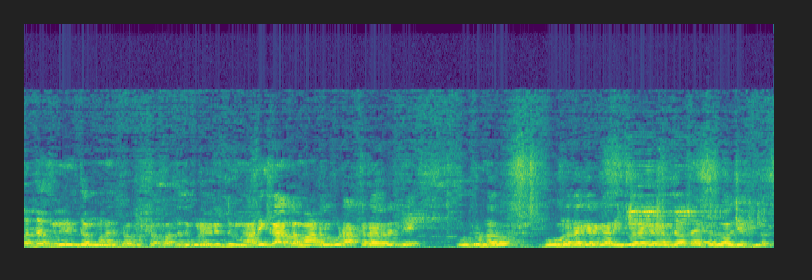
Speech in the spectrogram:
పద్ధతికి విరుద్ధంగా ఉన్నది. ప్రభుత్వ పద్ధతి కూడా విరుద్ధంగా అధికారుల మాటలు కూడా అక్కడ ఎవరైతే ఉంటున్నారో భూముల దగ్గర కానీ ఇంట్లో దగ్గర కానీ దత్తాయితులు వాళ్ళు చెప్తున్నారు.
